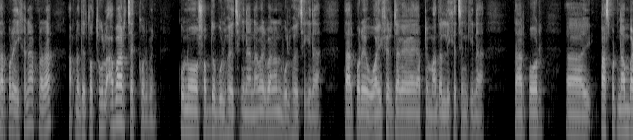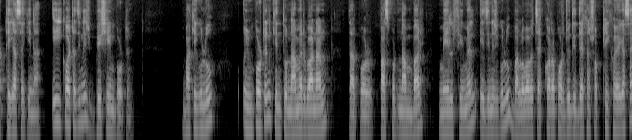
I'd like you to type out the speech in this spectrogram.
তারপরে এইখানে আপনারা আপনাদের তথ্যগুলো আবার চেক করবেন। কোনো শব্দ ভুল হয়েছে কিনা, নামের বানান ভুল হয়েছে কিনা, তারপরে ওয়াইফের জায়গায় আপনি মাদার লিখেছেন কিনা, তারপর পাসপোর্ট নাম্বার ঠিক আছে কিনা, এই কয়টা জিনিস বেশি ইম্পর্টেন্ট বাকিগুলো ইম্পর্টেন্ট কিন্তু নামের বানান, তারপর পাসপোর্ট নাম্বার মেল ফিমেল এই জিনিসগুলো ভালোভাবে চেক করার পর যদি দেখেন সব ঠিক হয়ে গেছে,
